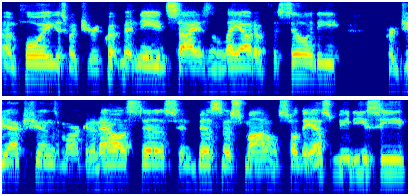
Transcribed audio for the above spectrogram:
employees, what your equipment needs, size and layout of facility, projections, market analysis, and business models. So the SBDC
